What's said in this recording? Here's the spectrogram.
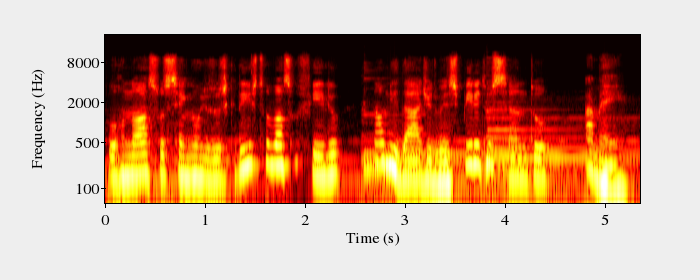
Por nosso Senhor Jesus Cristo, vosso Filho, na unidade do Espírito Santo. Amém.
